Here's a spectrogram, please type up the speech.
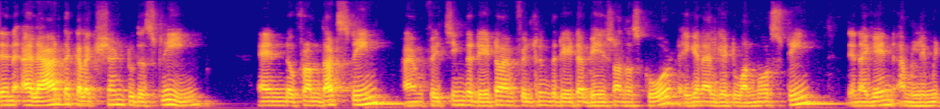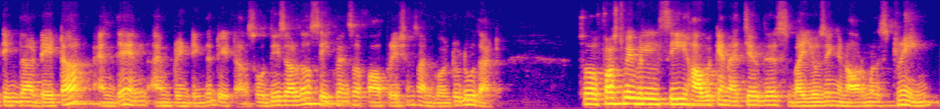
then I'll add the collection to the stream. And from that stream, I'm fetching the data, I'm filtering the data based on the score. Again, I'll get one more stream. Then again, I'm limiting the data and then I'm printing the data. So these are the sequence of operations I'm going to do that. So first we will see how we can achieve this by using a normal stream.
